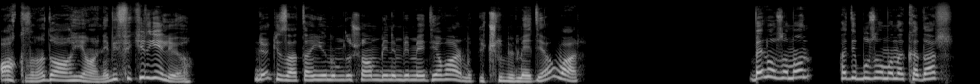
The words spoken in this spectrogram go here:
aklına dahi yani bir fikir geliyor. Diyor ki zaten yanımda şu an benim bir medya var mı? Güçlü bir medya var. Ben o zaman hadi bu zamana kadar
